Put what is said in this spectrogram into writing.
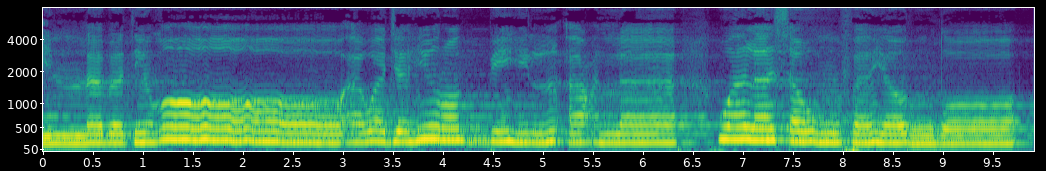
إلا ابتغاء وجه ربه الأعلى. ولسوف يرضى.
